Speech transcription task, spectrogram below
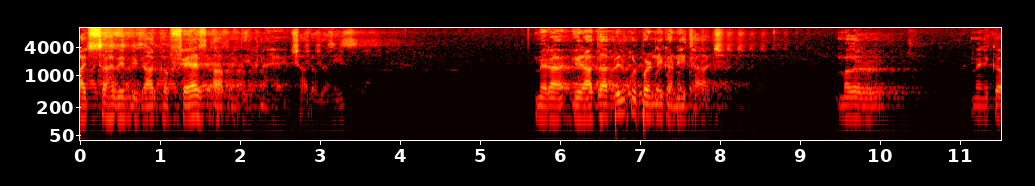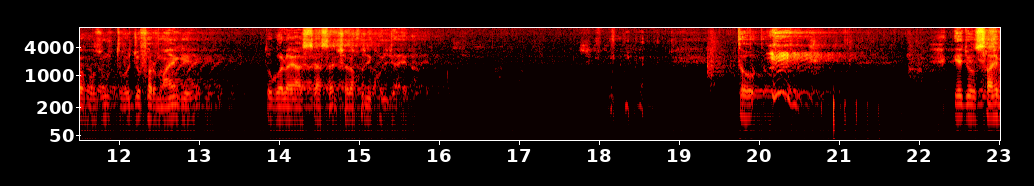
आज साहब मिज़ार का फैज़ आपने देखना है इन मेरा इरादा बिल्कुल पढ़ने का नहीं था आज। मगर मैंने कहा, हुजूर, तवज्जो फरमाएँगे तो गला आस्ते आस्ते इंशाल्लाह खुद ही खुल जाएगा। तो ये जो साहिब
